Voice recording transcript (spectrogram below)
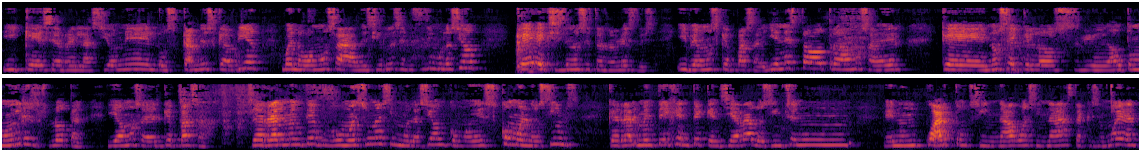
y que se relacione los cambios que habrían. Bueno, vamos a decirles en esta simulación que existen los extraterrestres y vemos qué pasa. Y en esta otra vamos a ver que, no sé, que los eh, automóviles explotan y vamos a ver qué pasa. O sea, realmente como es una simulación, como es como en los Sims, que realmente hay gente que encierra a los Sims en un, en un cuarto sin agua, sin nada, hasta que se mueran.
